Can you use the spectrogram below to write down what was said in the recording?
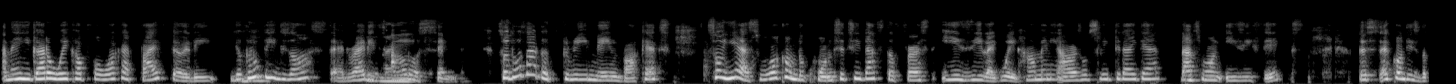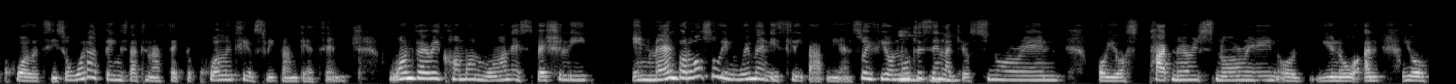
and then you got to wake up for work at 5.30, you're mm-hmm. going to be exhausted, right? It's right. out of sync. So those are the three main buckets. So yes, work on the quantity. That's the first easy, like, wait, how many hours of sleep did I get? That's one easy fix. The second is the quality. So what are things that can affect the quality of sleep I'm getting? One very common one, especially in men, but also in women, is sleep apnea. So if you're noticing mm-hmm. like you're snoring or your partner is snoring or, you know, and you're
